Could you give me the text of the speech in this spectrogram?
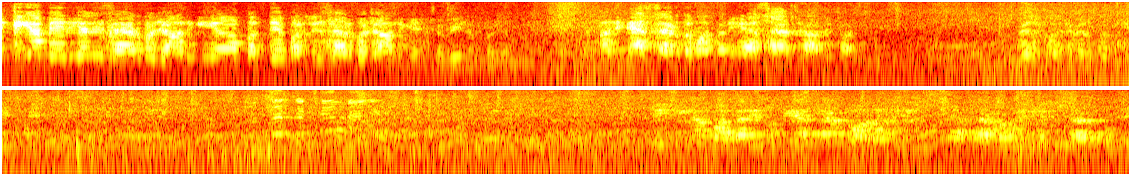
ਗੱਡੀਆਂ ਮੇਰੀ ਵਾਲੀ ਸਾਈਡ ਤੋਂ ਜਾਣਗੀਆਂ ਬੰਦੇ ਪਰਲੀ ਸਾਈਡ ਤੋਂ ਜਾਣਗੇ। 24 ਨੰਬਰ ਜਾਣਾ ਹਾਂਜੀ ਇਸ ਸਾਈਡ ਤੋਂ ਨਹੀਂ ਇਸ ਸਾਈਡ ਜਾ ਰਹੇ ਤੁਹਾਡੀ ਬਿਲਕੁਲ ਜੀ ਬਿਲਕੁਲ ਠੀਕ ਠੀਕ। ਟੀਚਿੰਗਾਂ ਬੰਦ ਆ ਰਹੀ ਤੁਸੀਂ ਇਸ ਸਾਈਡ ਤੋਂ ਆਉਣਾ ਜੀ। ਇਸ ਸਾਈਡ ਤੋਂ ਮੇਰੀ ਵਾਲੀ ਸਾਈਡ ਤੋਂ।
